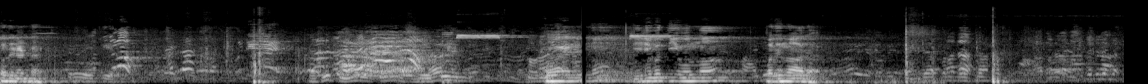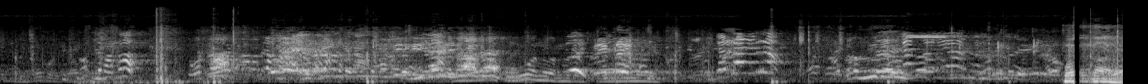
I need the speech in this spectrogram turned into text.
പതിനെട്ട് പോയിന്റ് ഇരുപത്തിയൊന്ന് പതിനാല്. പതിനാല്.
